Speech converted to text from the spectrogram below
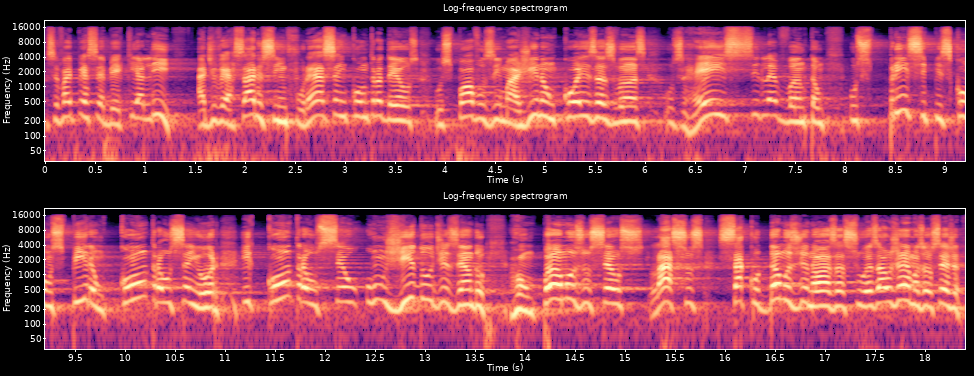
você vai perceber que ali adversários se enfurecem contra Deus, os povos imaginam coisas vãs, os reis se levantam, os príncipes conspiram contra o Senhor e contra o seu ungido, dizendo: rompamos os seus laços, sacudamos de nós as suas algemas. Ou seja,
